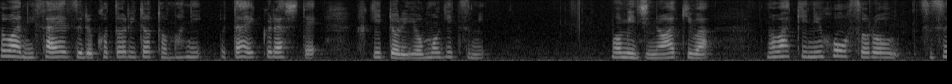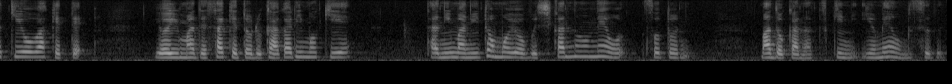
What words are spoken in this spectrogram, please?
永遠にさえずる小鳥と共に歌い暮らして吹き取りよもぎ摘みもみじの秋は野脇に穂揃うすすきを分けて酔いまで避け取るかがりも消え谷間に友呼ぶ鹿の根を外にまどかな月に夢を結ぶ。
